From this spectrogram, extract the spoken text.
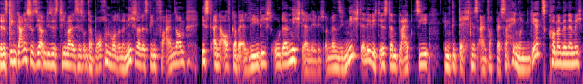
Denn es ging gar nicht so sehr um dieses Thema, ist es unterbrochen worden oder nicht, sondern es ging vor allem darum, ist eine Aufgabe erledigt oder nicht erledigt. Und wenn sie nicht erledigt ist, dann bleibt sie im Gedächtnis einfach besser hängen. Und jetzt kommen wir nämlich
